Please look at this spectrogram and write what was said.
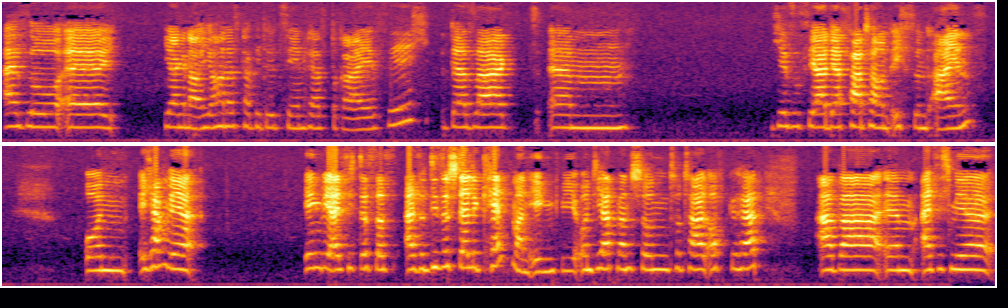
Also, äh, ja genau, Johannes Kapitel 10, Vers 30. Da sagt ähm, Jesus ja, der Vater und ich sind eins. Und ich habe mir irgendwie, als ich das, das, also diese Stelle kennt man irgendwie und die hat man schon total oft gehört. Aber ähm, als ich mir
